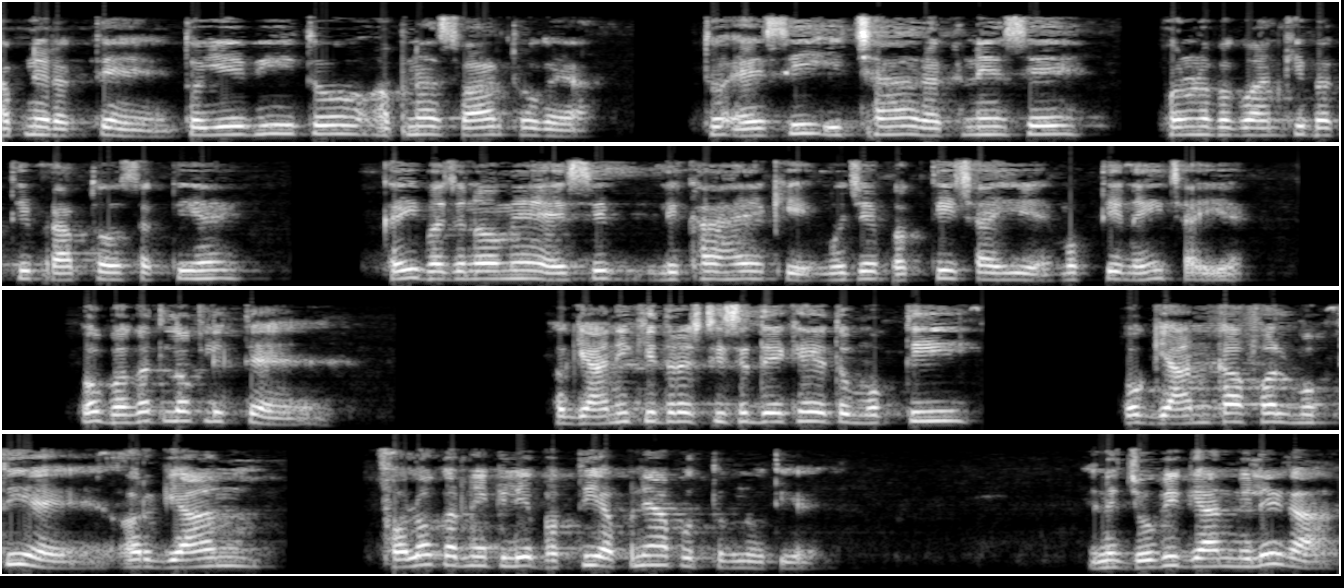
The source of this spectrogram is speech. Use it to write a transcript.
अपने रखते हैं तो ये भी तो अपना स्वार्थ हो गया। तो ऐसी इच्छा रखने से पूर्ण भगवान की भक्ति प्राप्त हो सकती है? कई भजनों में ऐसे लिखा है कि मुझे भक्ति चाहिए, मुक्ति नहीं चाहिए। वो भगत लोग लिखते हैं। ज्ञानी की दृष्टि से देखे तो मुक्ति, वो ज्ञान का फल मुक्ति है और ज्ञान फॉलो करने के लिए भक्ति अपने आप उत्पन्न होती है। यानी जो भी ज्ञान मिलेगा,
